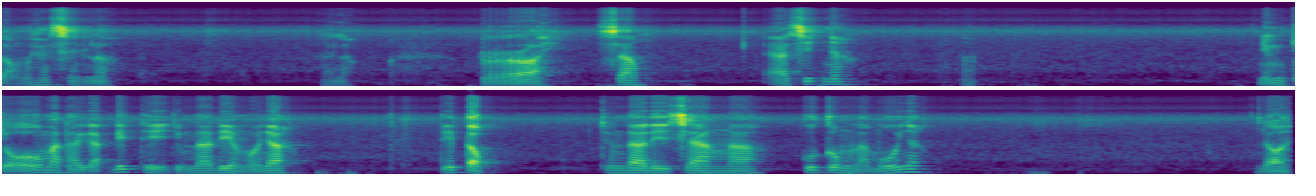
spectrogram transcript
Cộng với HCl hay là. Rồi xong axit nhá. Đó. những chỗ mà thầy gạch đít thì chúng ta điền vào nha. Tiếp tục chúng ta đi sang uh, cuối cùng là muối nhé rồi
